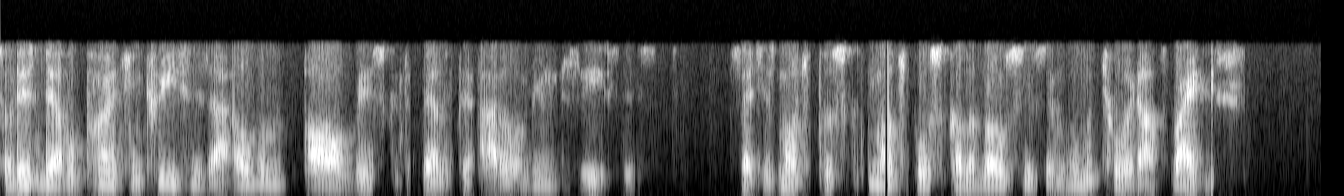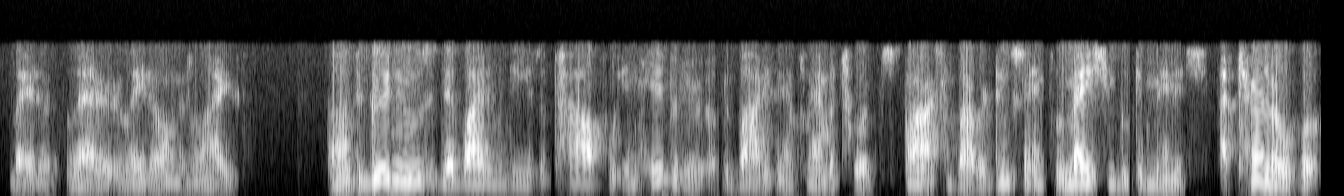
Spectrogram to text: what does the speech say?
So this double punch increases our overall risk of developing autoimmune diseases such as multiple multiple sclerosis and rheumatoid arthritis later later later on in life. Um, the good news is that vitamin D is a powerful inhibitor of the body's inflammatory response, and by reducing inflammation, we diminish a turnover of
